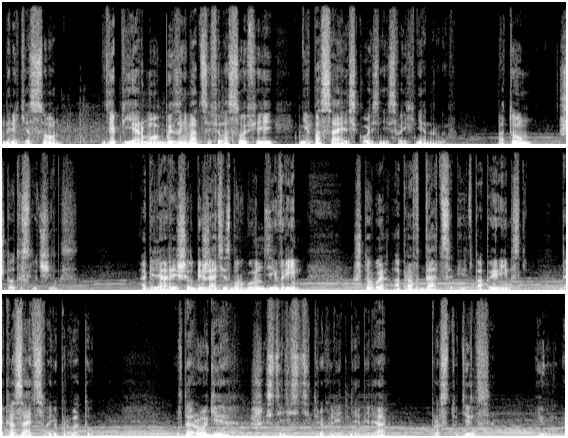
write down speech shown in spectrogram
на реке Сон, где Пьер мог бы заниматься философией, не опасаясь козней своих недругов. Потом что-то случилось. Абеляр решил бежать из Бургундии в Рим, чтобы оправдаться перед Папой Римским, доказать свою правоту. В дороге 63-летний Абеляр простудился и умер.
